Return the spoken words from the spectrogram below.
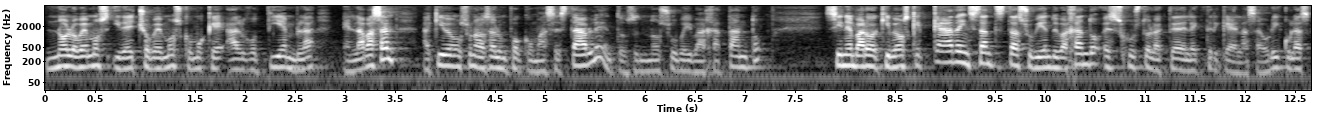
No lo vemos y de hecho vemos como que algo tiembla en la basal. Aquí vemos una basal un poco más estable, entonces no sube y baja tanto. Sin embargo, aquí vemos que cada instante está subiendo y bajando. Es justo la actividad eléctrica de las aurículas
